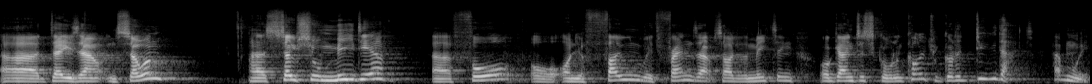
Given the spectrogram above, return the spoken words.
Uh, days out and so on. Uh, social media, uh, for or on your phone with friends outside of the meeting, or going to school and college. We've got to do that, haven't we?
